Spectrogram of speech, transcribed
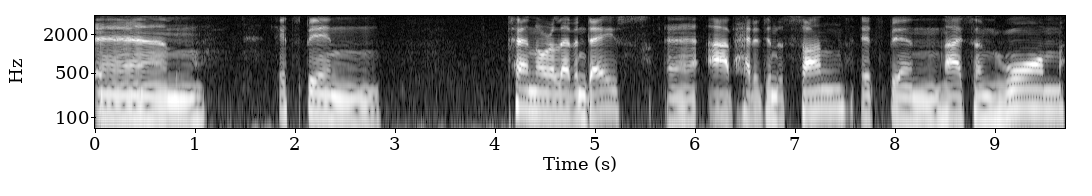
Um, it's been 10 or 11 days. Uh, I've had it in the sun. It's been nice and warm.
